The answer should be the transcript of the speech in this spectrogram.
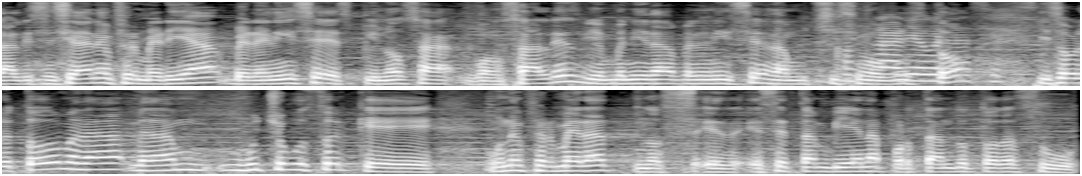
la licenciada en enfermería, Berenice Espinosa González. Bienvenida, Berenice, me da muchísimo gusto. Y sobre todo me da, me da mucho gusto el que una enfermera nos eh, esté también aportando toda su,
